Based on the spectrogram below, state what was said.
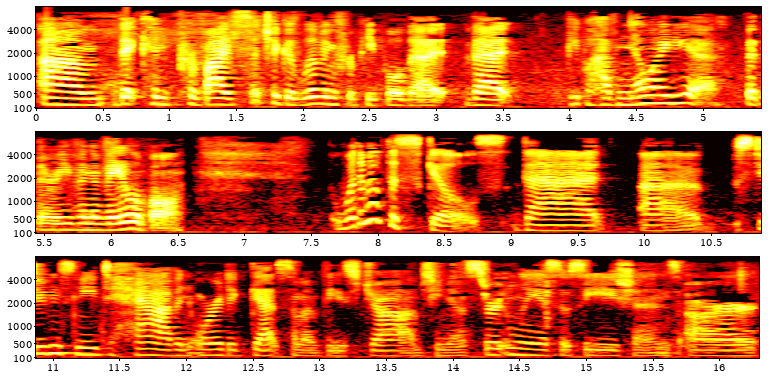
um, that can provide such a good living for people that, that people have no idea that they're even available. What about the skills that uh, students need to have in order to get some of these jobs. You know, certainly associations are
